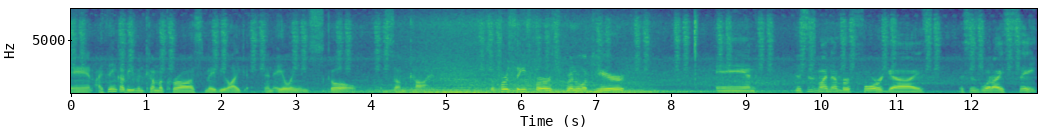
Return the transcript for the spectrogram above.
And I think I've even come across maybe like an alien skull of some kind. So first things first, we're going to look here and this is my number four guys. This is what I see.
